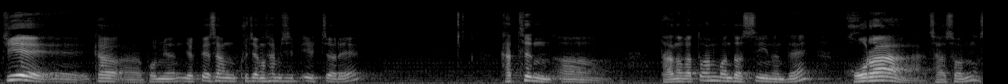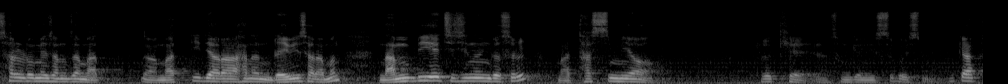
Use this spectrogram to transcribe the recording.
뒤에 가 어, 보면 역대상 9장 31절에 같은 어, 단어가 또 한 번 더 쓰이는데 고라 자손 살룸의 장자 마, 어, 하는 레위 사람은 남비에 지시는 것을 맡았으며 그렇게 성경이 쓰고 있습니다. 그러니까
